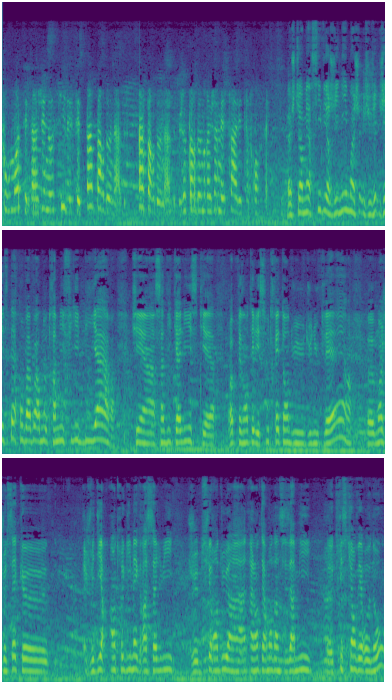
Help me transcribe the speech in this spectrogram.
pour moi, c'est un génocide et c'est impardonnable. Impardonnable. Je pardonnerai jamais ça à l'État français. Euh, je te remercie Virginie. Moi, j'espère qu'on va avoir notre ami Philippe Billard, qui est un syndicaliste qui a représenté les sous-traitants du, nucléaire. Euh, moi, je sais que je vais dire entre guillemets grâce à lui, je me suis rendu à, à l'enterrement d'un de ses amis, euh, Christian Véronneau,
